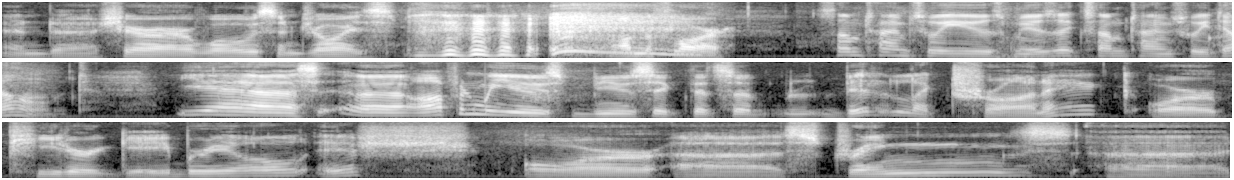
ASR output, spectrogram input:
and uh, share our woes and joys on the floor. sometimes we use music, sometimes we don't. Yes, uh, often we use music that's a bit electronic or Peter Gabriel ish or uh, strings, uh,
